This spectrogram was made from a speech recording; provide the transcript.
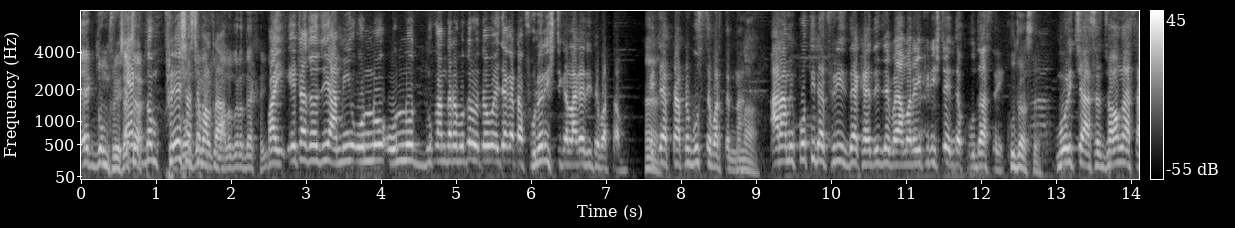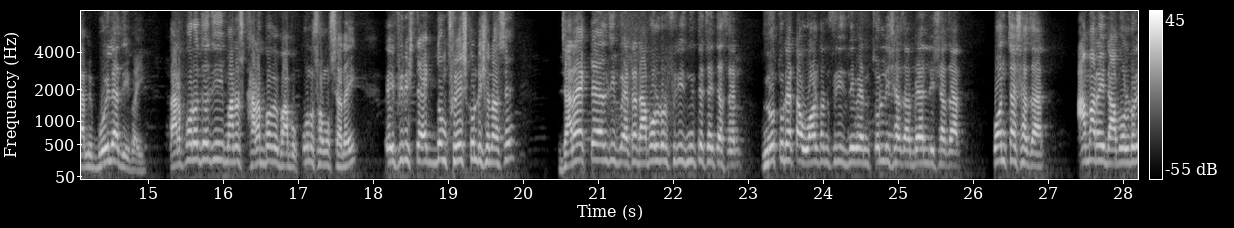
একদম ফ্রেশ আচ্ছা একদম ফ্রেশ আছে মালটা। ভালো করে দেখাই। ভাই এটা যদি আমি অন্য অন্য দোকানদারের মতো ওই জায়গাটা ফুলের স্টিকার লাগাই দিতে পারতাম। হ্যাঁ। এটা আপনি আপনি বুঝতে পারতেন না। না। আর আমি প্রতিটা ফ্রিজ দেখাই দিই যে ভাই আমার এই ফ্রিজটা এটা খুদ আছে। খুদ আছে। মরিচা আছে জং আছে আমি বইলা দিই ভাই। তারপরে যদি মানুষ খারাপ ভাবে ভাবো কোনো সমস্যা নাই। এই ফ্রিজটা একদম ফ্রেশ কন্ডিশন আছে। যারা একটা এলজি একটা ডাবল ডোর ফ্রিজ নিতে চাইতেছেন নতুন একটা ওয়ালটন ফ্রিজ নেবেন চল্লিশ হাজার বিয়াল্লিশ হাজার পঞ্চাশ হাজার আমার এই ডাবল ডোর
